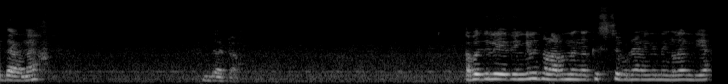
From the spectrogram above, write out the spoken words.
ഇതാണ് ഇതാട്ടോ അപ്പോൾ ഇതിൽ ഏതെങ്കിലും കളർ നിങ്ങൾക്ക് ഇഷ്ടപ്പെടുകയാണെങ്കിൽ നിങ്ങൾ എന്ത് ചെയ്യുക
